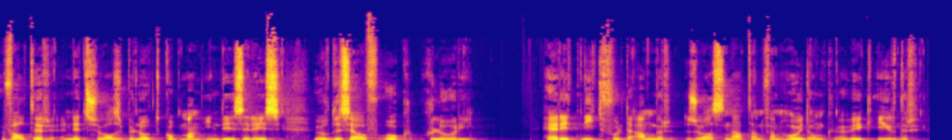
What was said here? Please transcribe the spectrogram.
Valter, net zoals Benoot Kopman in deze race, wilde zelf ook glorie. Hij reed niet voor de ander, zoals Nathan van Hooijdonk een week eerder.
